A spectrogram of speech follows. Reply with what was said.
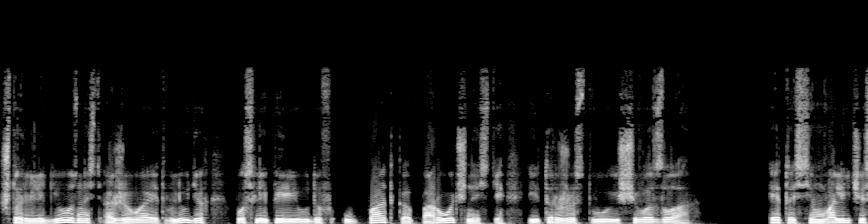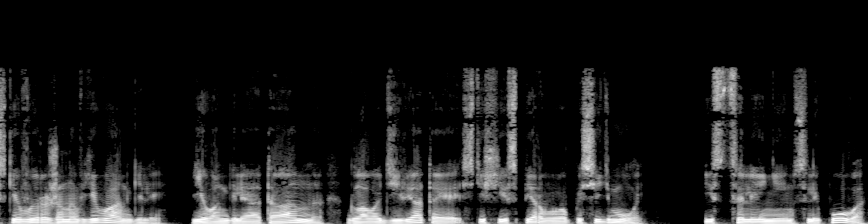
что религиозность оживает в людях после периодов упадка, порочности и торжествующего зла. Это символически выражено в Евангелии, Евангелие от Иоанна, глава 9, стихи с 1 по 7, исцелением слепого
